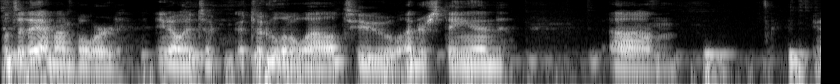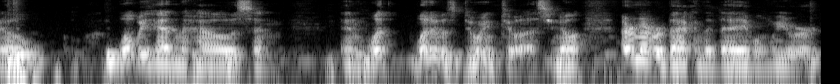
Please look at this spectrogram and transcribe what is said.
Well, today I'm on board. You know, it took it took a little while to understand, um, you know, what we had in the house and and what what it was doing to us. You know, I remember back in the day when we were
